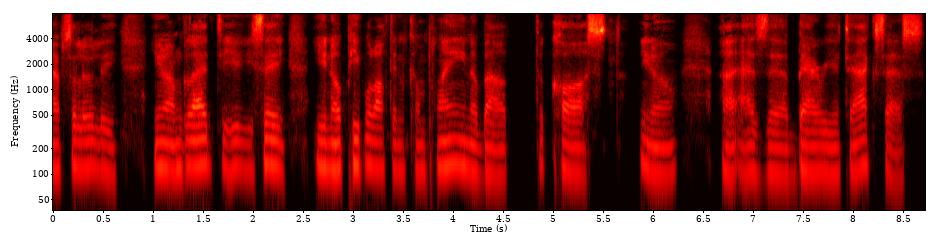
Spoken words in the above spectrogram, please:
Absolutely. You know, I'm glad to hear you say, you know, people often complain about the cost, you know, uh, as a barrier to access.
